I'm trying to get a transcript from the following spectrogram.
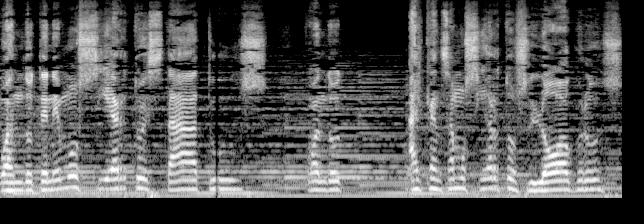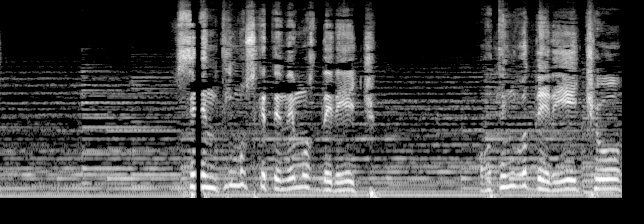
cuando tenemos cierto estatus, cuando alcanzamos ciertos logros, sentimos que tenemos derecho, o tengo derecho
